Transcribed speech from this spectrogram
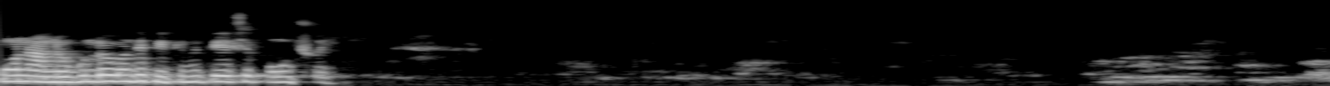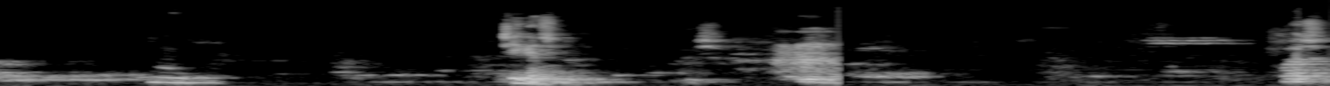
কোন আলোগুলো আমাদের পৃথিবীতে এসে পৌঁছয়? ঠিক আছে। বসো।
